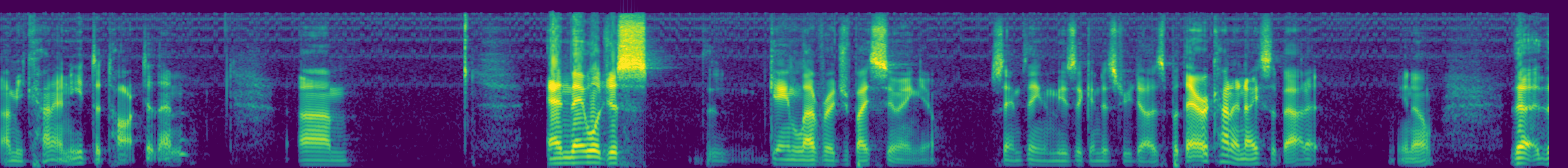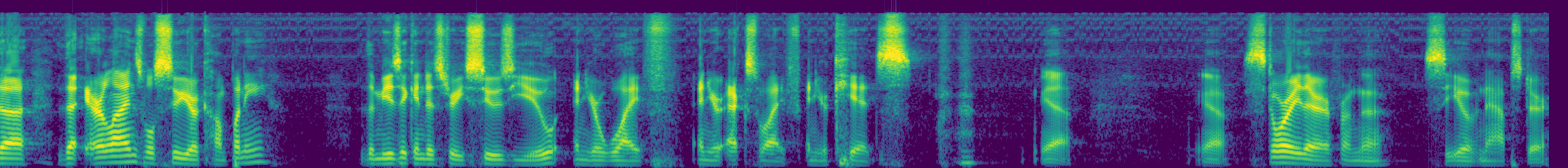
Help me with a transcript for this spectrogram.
um, you kind of need to talk to them. Um, and they will just gain leverage by suing you. Same thing the music industry does, but they're kind of nice about it. You know, the the the airlines will sue your company. The music industry sues you and your wife and your ex-wife and your kids. yeah, yeah. Story there from the CEO of Napster.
